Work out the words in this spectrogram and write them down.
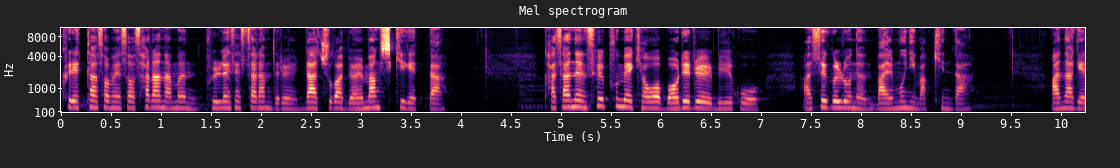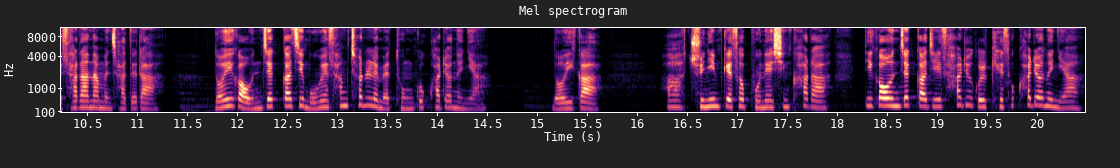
크레타 섬에서 살아남은 블레셋 사람들을 나 주가 멸망시키겠다. 가사는 슬픔에 겨워 머리를 밀고 아스글로는 말문이 막힌다. 안하게 살아남은 자들아, 너희가 언제까지 몸에 상처를 내며 동곡하려느냐? 너희가 아 주님께서 보내신 칼아, 네가 언제까지 사륙을 계속하려느냐?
